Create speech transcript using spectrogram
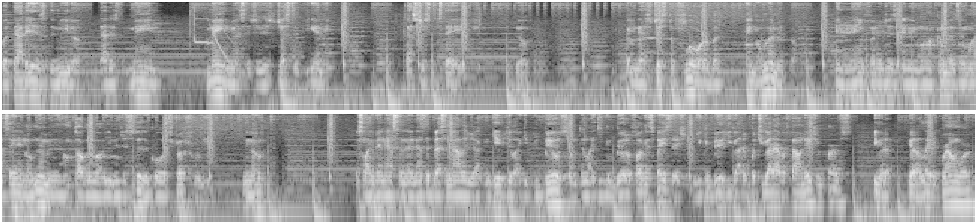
But that is the meetup. That is the main main message, and it's just the beginning. That's just the stage, the building. I that's just the floor, but ain't no limit though. And it ain't finna just. And when I come to when I say ain't no limit, I'm talking about even just physical or structurally. You know, it's like then that's the, that's the best analogy I can give you. Like if you build something, like you can build a fucking space station. You can build, you gotta, but you gotta have a foundation first. You gotta, you gotta lay the groundwork.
